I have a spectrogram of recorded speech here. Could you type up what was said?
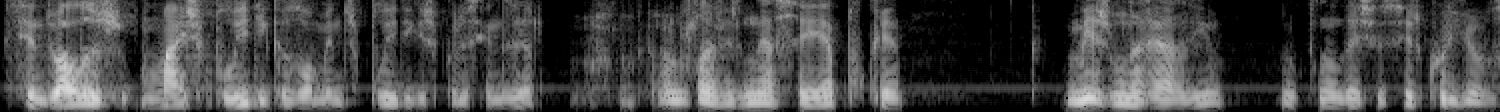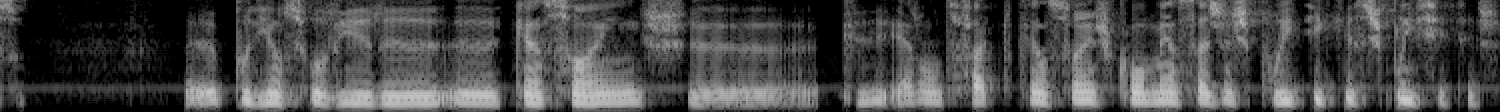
Sendo elas mais políticas ou menos políticas, por assim dizer. Vamos lá ver, nessa época, mesmo na rádio, o que não deixa de ser curioso, podiam-se ouvir uh, canções uh, que eram de facto canções com mensagens políticas explícitas.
